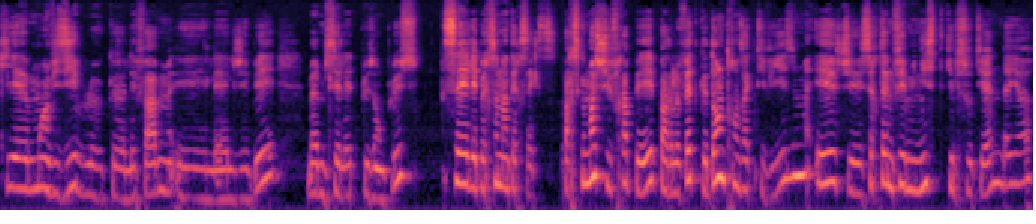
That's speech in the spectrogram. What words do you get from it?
qui est moins visible que les femmes et les LGB, même si elle est de plus en plus c'est les personnes intersexes. Parce que moi, je suis frappée par le fait que dans le transactivisme, et chez certaines féministes qui le soutiennent d'ailleurs,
